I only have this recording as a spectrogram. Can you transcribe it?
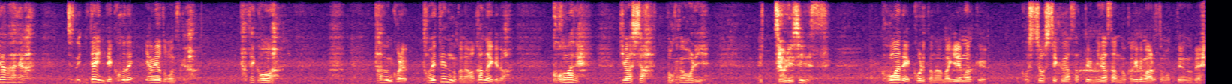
やまあでもちょっと痛いんでここでやめようと思うんですけど。縦コン多分これ止めてんのかな分かんないけど。ここまで来ました。僕のオーリーめっちゃ嬉しいです。ここまで来れたのは紛れもなくご視聴してくださってる皆さんのおかげでもあると思ってるのでやっ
